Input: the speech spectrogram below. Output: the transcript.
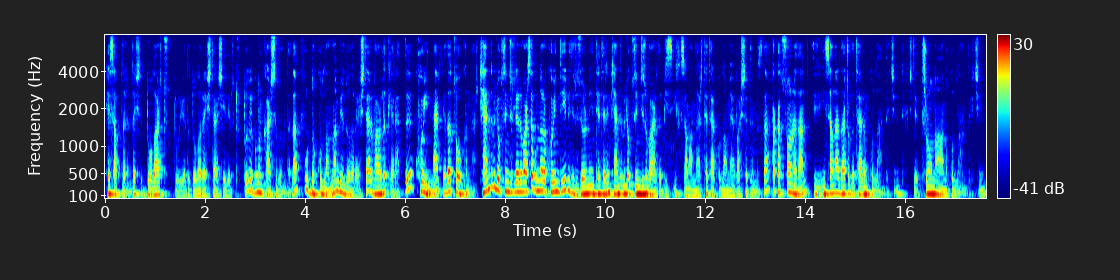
hesaplarında işte dolar tuttuğu ya da dolara eşdeğer şeyleri tuttuğu ve bunun karşılığında da burada kullanılan 1 dolara eşdeğer varlık yarattığı coinler ya da tokenlar. Kendi blok zincirleri varsa bunlara coin diyebiliriz. Örneğin Tether'in kendi blok zinciri vardı biz ilk zamanlar Tether kullanmaya başladığımızda. Fakat sonradan e, insanlar daha çok Ethereum kullandığı için, işte Tron ağını kullandığı için,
